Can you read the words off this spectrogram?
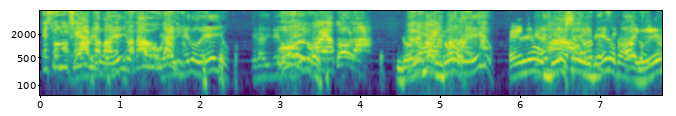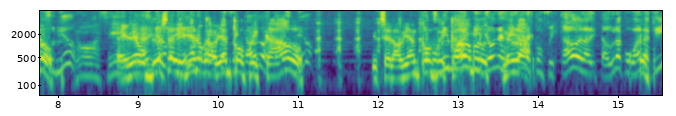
eso no se Era habla dinero para el ellos, tratado de Era uranio. dinero de ellos. Era dinero Oh, de los ellos. Ayatollah. No De le mandó. Era de ellos. Él le Era envió dinero ese dinero, caballero. No, así. Él le Era envió ese dinero que lo habían confiscado. Y se lo habían hay confiscado. pero millones de mira, dólares confiscados de la dictadura cubana aquí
